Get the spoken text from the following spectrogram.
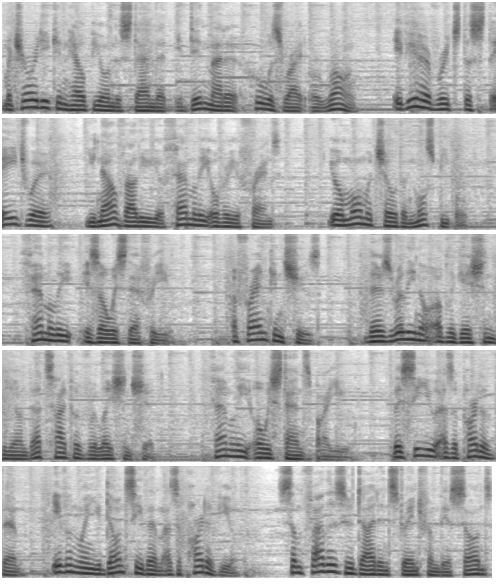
Maturity can help you understand that it didn't matter who was right or wrong. If you have reached the stage where you now value your family over your friends, you are more mature than most people. Family is always there for you. A friend can choose. There's really no obligation beyond that type of relationship. Family always stands by you. They see you as a part of them, even when you don't see them as a part of you. Some fathers who died estranged from their sons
